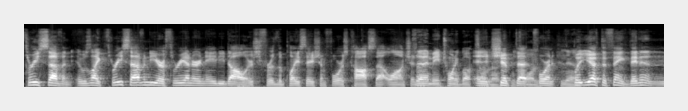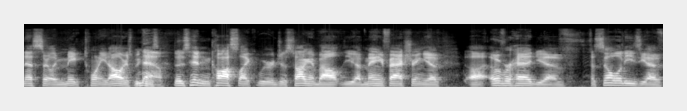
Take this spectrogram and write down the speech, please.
Three seven. It was like three seventy or three hundred and eighty dollars for the PlayStation 4's cost at launch, and So it- they made 20 bucks. and on it shipped at four. Yeah. But you have to think they didn't necessarily make twenty dollars because No. those hidden costs, like we were just talking about, you have manufacturing, you have uh, overhead, you have facilities, you have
